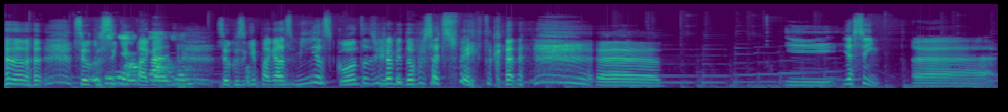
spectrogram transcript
se eu conseguir pagar, se eu conseguir pagar as minhas contas, eu já me dou por satisfeito, cara. É... E, e assim, uh,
